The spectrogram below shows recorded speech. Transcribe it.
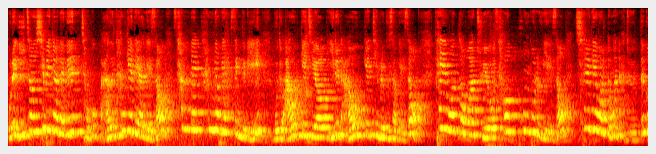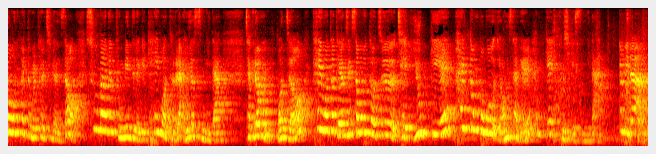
올해 2012년에는 전국 41개 대학에서 301명의 학생들이 모두 9개 지역 79개 팀을 구성해서 K-워터와 주요 사업 홍보를 위해서 7개월 동안 아주 뜨거운 활동을 펼치면서 수많은 국민들에게 K-워터를 알렸습니다. 자 그럼 먼저 K-워터 대학생 서포터즈 제6기의 활동 보고 영상을 함께 보시겠습니다. 입니다.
